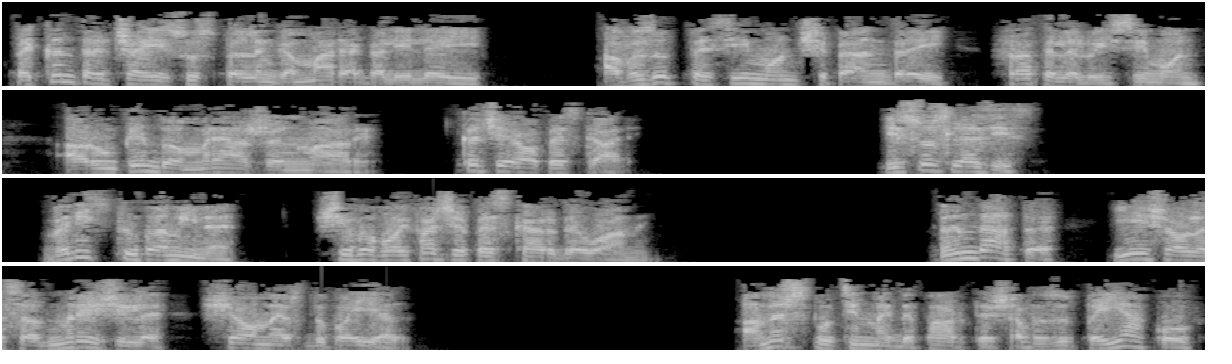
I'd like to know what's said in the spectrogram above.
Pe când trecea Iisus pe lângă Marea Galilei, a văzut pe Simon și pe Andrei, fratele lui Simon, aruncând o mreajă în mare, căci erau pescari. Iisus le-a zis, Veniți după mine și vă voi face pescari de oameni. Îndată, ei și-au lăsat mrejile și au mers după el. A mers puțin mai departe și a văzut pe Iacov,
